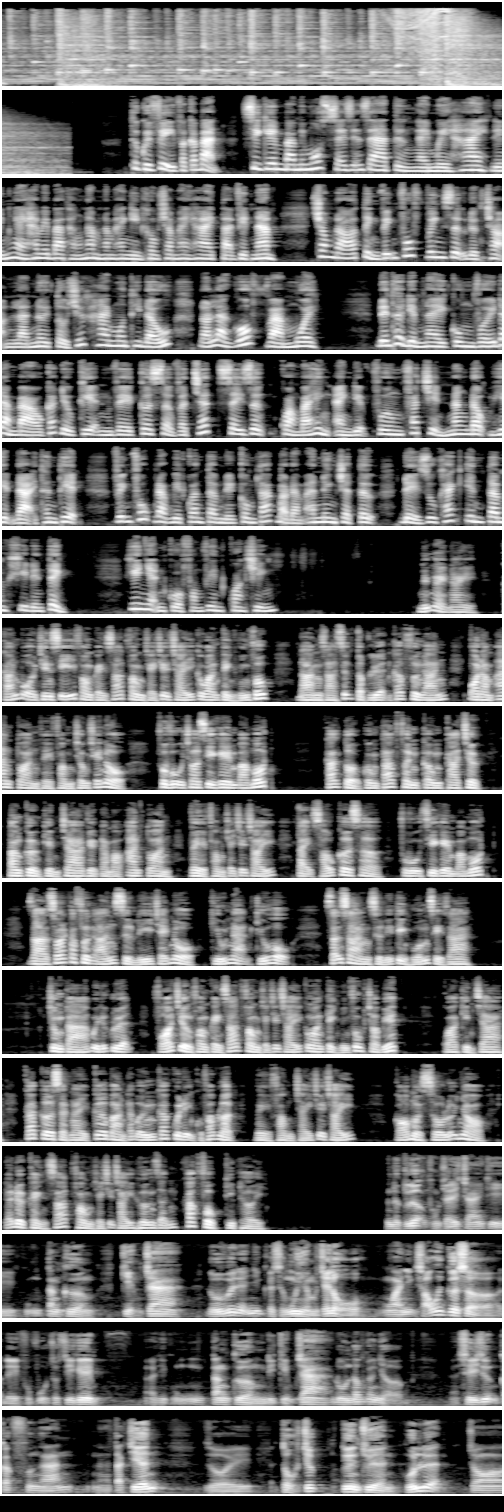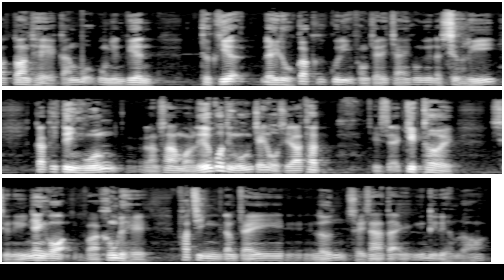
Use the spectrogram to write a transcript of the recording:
quý vị và các bạn, SEA Games 31 sẽ diễn ra từ ngày 12 đến ngày 23 tháng 5 năm 2022 tại Việt Nam. Trong đó, tỉnh Vĩnh Phúc vinh dự được chọn là nơi tổ chức hai môn thi đấu, đó là golf và muay. Đến thời điểm này, cùng với đảm bảo các điều kiện về cơ sở vật chất, xây dựng, quảng bá hình ảnh địa phương phát triển năng động, hiện đại, thân thiện, Vĩnh Phúc đặc biệt quan tâm đến công tác bảo đảm an ninh trật tự để du khách yên tâm khi đến tỉnh. Ghi nhận của phóng viên Quang Chính. Những ngày này, cán bộ chiến sĩ phòng cảnh sát phòng cháy chữa cháy công an tỉnh Vĩnh Phúc đang ra sức tập luyện các phương án bảo đảm an toàn về phòng chống cháy nổ phục vụ cho SEA Games 31. Các tổ công tác phân công ca trực tăng cường kiểm tra việc đảm bảo an toàn về phòng cháy chữa cháy tại 6 cơ sở phục vụ SEA Games 31, giả soát các phương án xử lý cháy nổ, cứu nạn cứu hộ, sẵn sàng xử lý tình huống xảy ra. Trung tá Bùi Đức Luyện, Phó trưởng phòng cảnh sát phòng cháy chữa cháy công an tỉnh Vĩnh Phúc cho biết, qua kiểm tra, các cơ sở này cơ bản đáp ứng các quy định của pháp luật về phòng cháy chữa cháy, có một số lỗi nhỏ đã được cảnh sát phòng cháy chữa cháy hướng dẫn khắc phục kịp thời. Lực lượng phòng cháy chữa cháy thì cũng tăng cường kiểm tra đối với những cơ sở nguy hiểm và cháy nổ ngoài những 6 cái cơ sở để phục vụ cho SEA Games à, thì cũng tăng cường đi kiểm tra, đôn đốc nhắc nhở, à, xây dựng các phương án à, tác chiến rồi tổ chức tuyên truyền, huấn luyện cho toàn thể cán bộ công nhân viên thực hiện đầy đủ các quy định phòng cháy chữa cháy cũng như là xử lý các cái tình huống làm sao mà nếu có tình huống cháy nổ xảy ra thật thì sẽ kịp thời xử lý nhanh gọn và không để phát sinh đám cháy lớn xảy ra tại những địa điểm đó.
